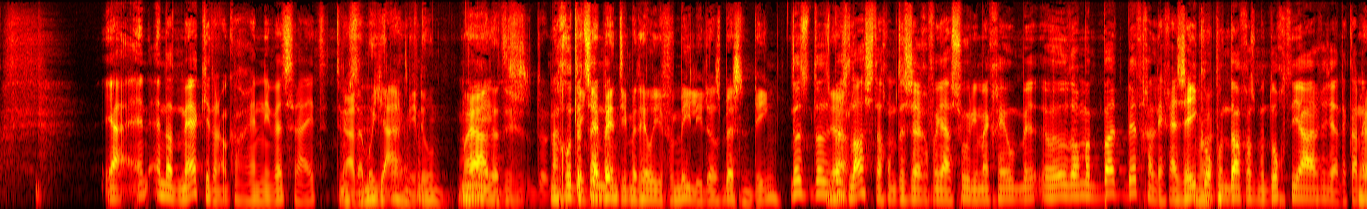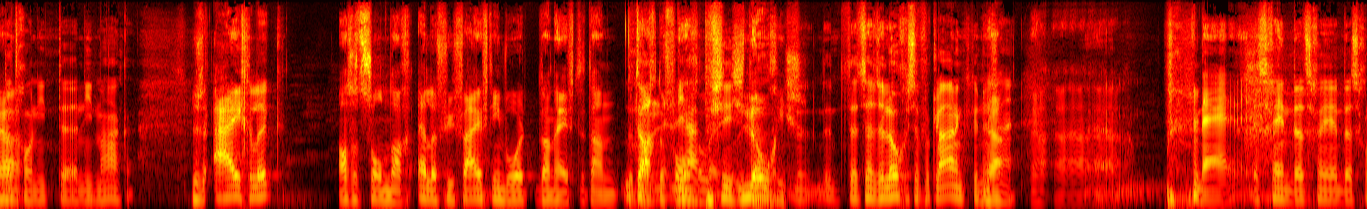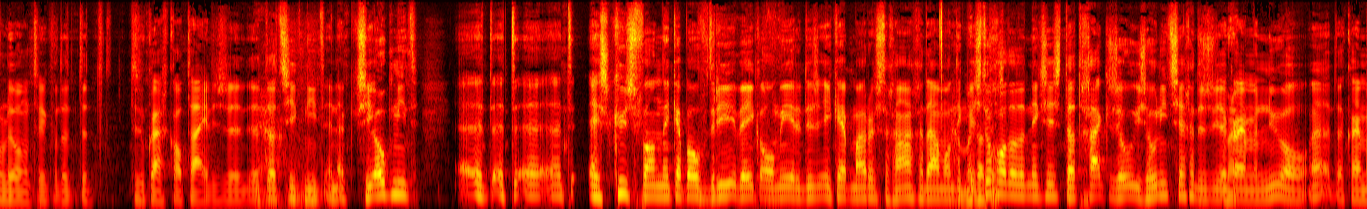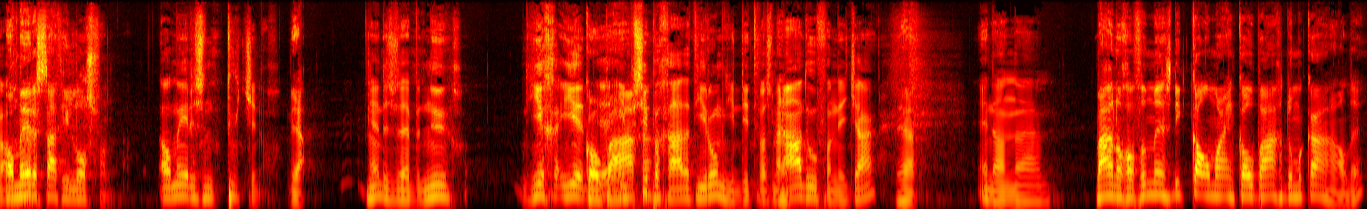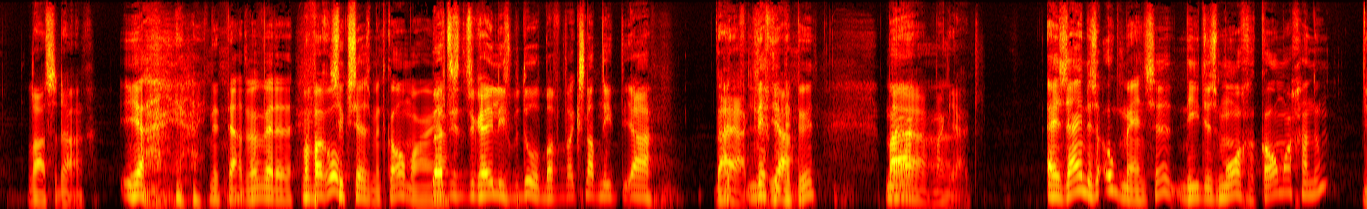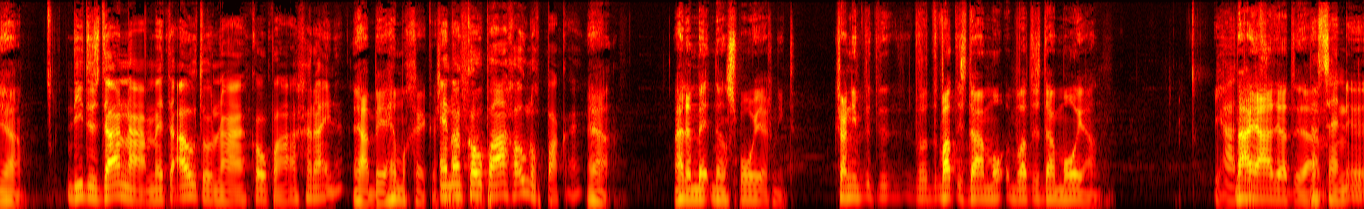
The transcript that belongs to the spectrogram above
Ja, en, en dat merk je dan ook al in die wedstrijd. Ja, Tenminste, dat moet je eigenlijk niet doen. Maar ja, dat is. Maar goed, dat jij bent hier met heel je familie, dat is best een ding. Dat, is- dat is Ja. best lastig om te zeggen van ja, sorry, maar ik ga heel, heel dag mijn bed, bed gaan liggen. En zeker op een dag als mijn dochter jarig is, ja, dan kan ik dat gewoon niet, eh, niet maken. Dus eigenlijk, als het zondag 11 uur 15 wordt, dan heeft het aan de Dan- dag ervoor ja, gelegen. precies. Logisch. Dat, dat, dat zou de logische verklaring kunnen ja. zijn. Ja. Ehm, nee, nee, dat is, geen, dat, is geen, dat is gelul natuurlijk, want dat, dat, dat doe ik eigenlijk altijd. Dus eh, dat, Ja. dat zie ik niet. En ik zie ook niet eh, het, het, eh, het excuus van ik heb over drie weken Almere, dus ik heb maar rustig aangedaan, want Ja, ik wist toch is- al dat het niks is. Dat ga ik sowieso niet zeggen, dus daar Nee. kan je me nu al... Hè, daar kan je me Almere staat hier los van. Almere is een toetje nog. Ja. Ja, dus we hebben nu... Hier, hier, Kopenhagen. In principe gaat het hier om. Hier, dit was mijn Ja. A-doel van dit jaar. Ja. En dan... eh, waren nogal veel mensen die Kalmar en Kopenhagen door elkaar haalden, hè? laatste dagen. Ja, ja, inderdaad. We werden Maar waarom? succes met Kalmar. Ja. Dat is natuurlijk heel lief bedoeld, maar, ik snap niet, ja... Nou ja, het ligt in de buurt. Maar Maar ja, maakt niet uit. er zijn dus ook mensen die dus morgen Kalmar gaan doen. Ja. Die dus daarna met de auto naar Kopenhagen rijden. ja, ben je helemaal gek. En dan. Kopenhagen ook nog pakken. hè? Ja. Maar dan, dan spoor je echt niet. Ik zou niet... Wat, wat, is, daar wat is daar mooi aan? Ja, nou dat, ja, dat, ja. dat zijn... eh,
